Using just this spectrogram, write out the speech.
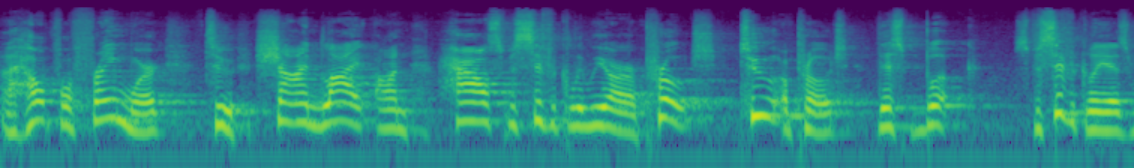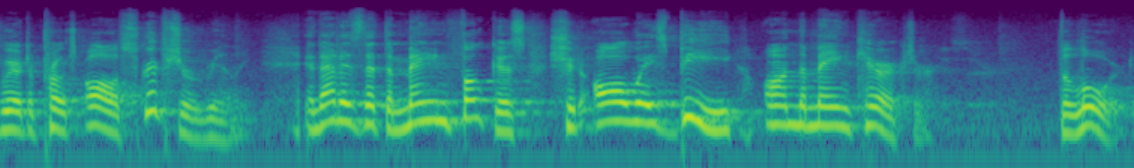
a helpful framework to shine light on how specifically we are approach to approach this book, specifically as we're to approach all of Scripture, really. And that is that the main focus should always be on the main character, the Lord.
